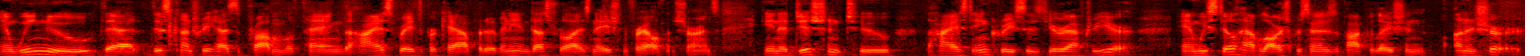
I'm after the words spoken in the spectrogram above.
And we knew that this country has the problem of paying the highest rates per capita of any industrialized nation for health insurance, in addition to the highest increases year after year. And we still have large percentages of the population uninsured.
